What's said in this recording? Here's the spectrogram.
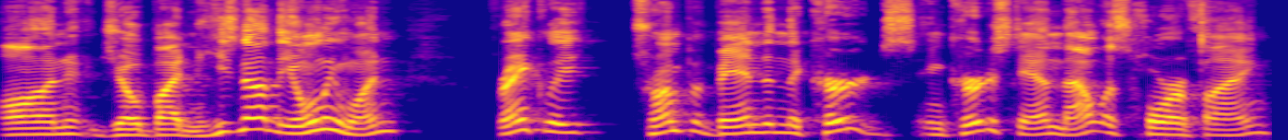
on Joe Biden. He's not the only one. Frankly, Trump abandoned the Kurds in Kurdistan. That was horrifying.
